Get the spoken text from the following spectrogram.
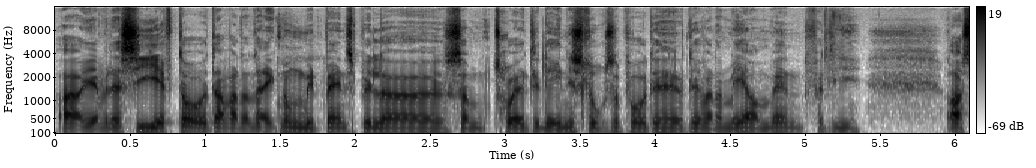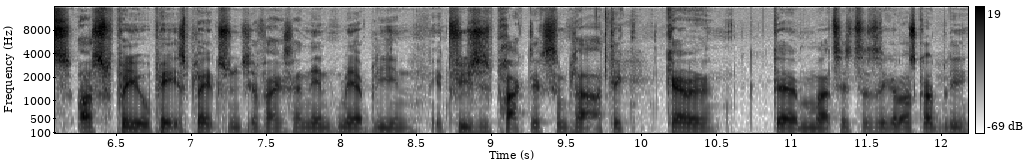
og jeg vil da sige, at efteråret, der var der da ikke nogen midtbanespillere, som tror jeg, Delaney slog sig på. Det, det var der mere omvendt, fordi også, også på europæisk plan, synes jeg faktisk, han endte med at blive en, et fysisk pragteksemplar. Det kan der Martis der sikkert også godt blive.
